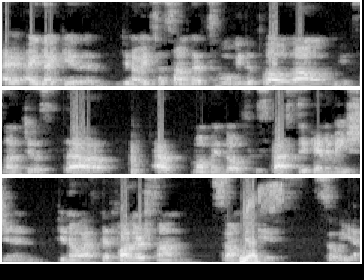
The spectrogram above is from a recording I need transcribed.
I, I like it and you know it's a song that's moving the plot along. It's not just uh, a moment of spastic animation, you know, as the father son song Yes. is. So yeah.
